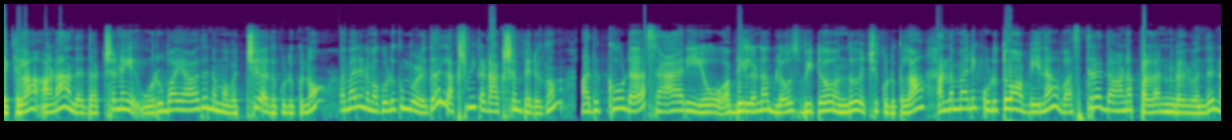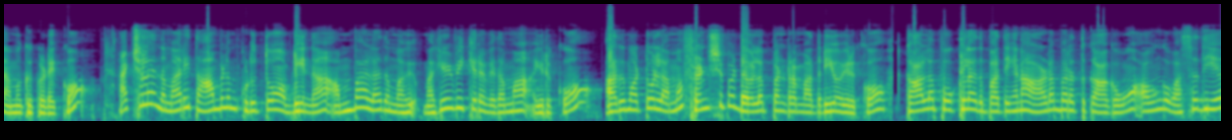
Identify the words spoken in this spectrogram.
வைக்கலாம். ஆனால் அந்த தட்சணை ஒரு ரூபாயாவது நம்ம வச்சு அது கொடுக்கணும். அந்த மாதிரி நம்ம கொடுக்கும் பொழுது லக்ஷ்மி கடாட்சம் பெருகும். அது கூட சாரியோ அப்படி இல்லைன்னா பிளவுஸ் பீட்டோ வந்து வச்சு கொடுக்கலாம். அந்த மாதிரி கொடுத்தோம் அப்படின்னா வஸ்திர தான பலன்கள் வந்து நமக்கு கிடைக்கும். ஆக்சுவலாக இந்த மாதிரி தாம்பலம் கொடுத்தோம் அப்படின்னா அம்பால அது மகி மகிழ்விக்கிற விதமாக இருக்கும். அது மட்டும் இல்லாமல் ஃப்ரெண்ட்ஷிப்பை டெவலப் பண்ணுற மாதிரியும் இருக்கும். காலப்போக்கில் அது பார்த்தீங்கன்னா ஆடம்பரத்துக்காகவும் அவங்க வசதியை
